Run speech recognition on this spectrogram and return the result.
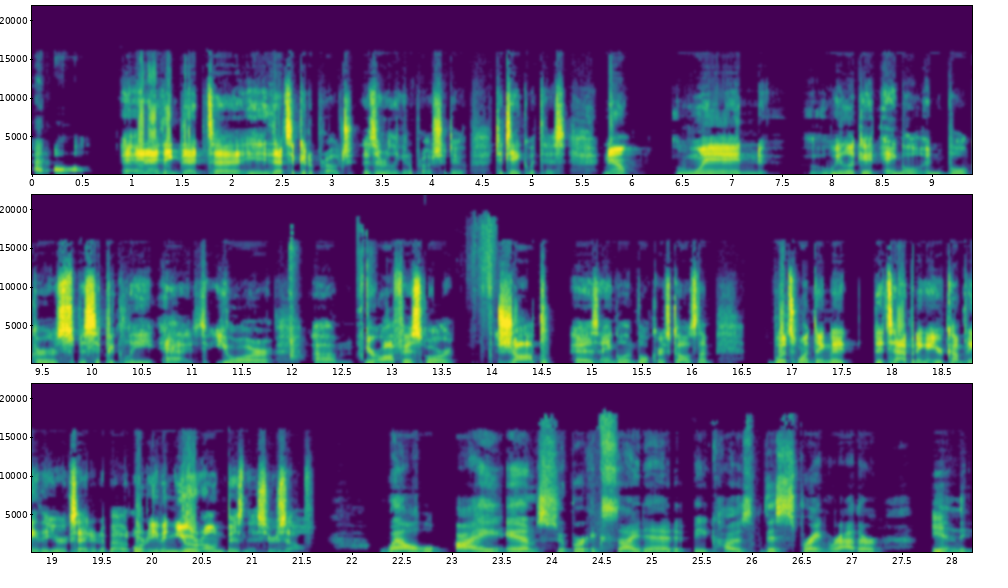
at all. And I think that uh, that's a good approach. That's a really good approach to do to take with this. Now, when we look at Engel and Volker specifically at your um, your office or shop, as Engel and Volkers calls them. What's one thing that that's happening at your company that you're excited about, or even your own business yourself? Well, I am super excited because this spring, rather, in the,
